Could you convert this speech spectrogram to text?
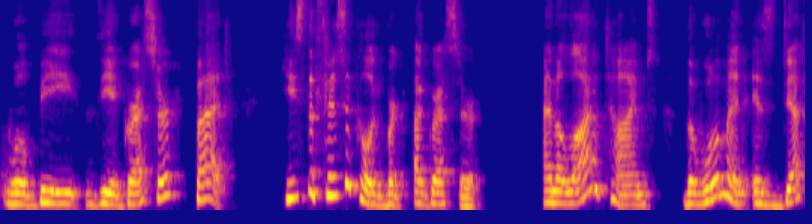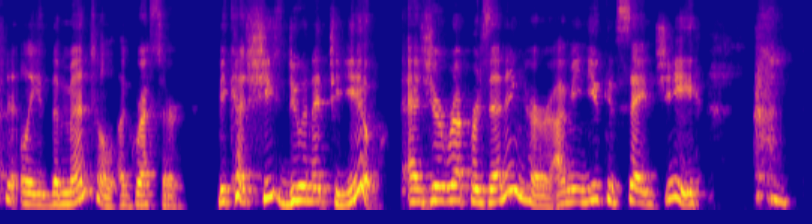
will be the aggressor, but he's the physical ag- aggressor. And a lot of times the woman is definitely the mental aggressor because she's doing it to you as you're representing her. I mean, you could say, gee,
